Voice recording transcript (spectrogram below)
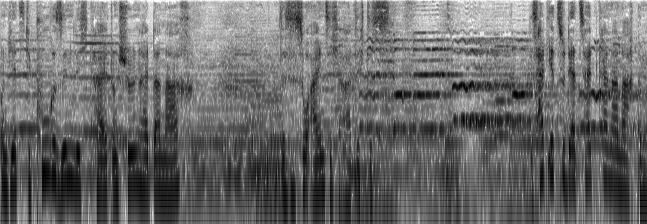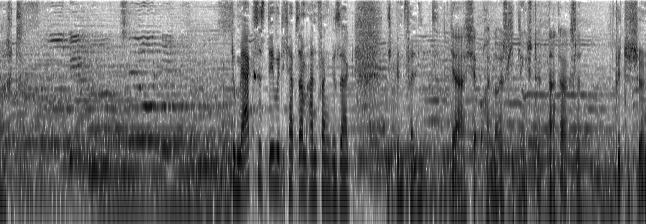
und jetzt die pure Sinnlichkeit und Schönheit danach, das ist so einzigartig, das, das hat ihr zu der Zeit keiner nachgemacht. Du merkst es, David, ich habe es am Anfang gesagt, ich bin verliebt. ja, ich habe auch ein neues Lieblingsstück. Danke, Axel. Bitteschön.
